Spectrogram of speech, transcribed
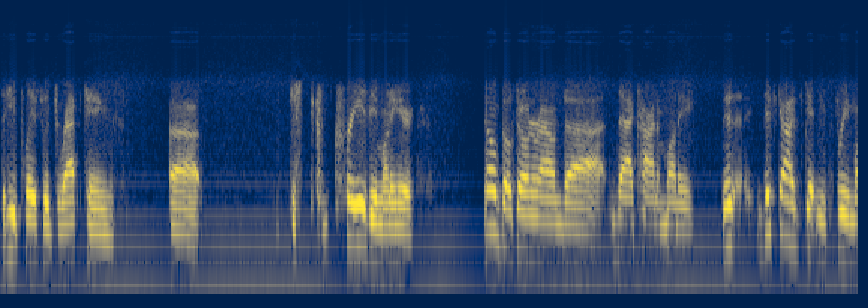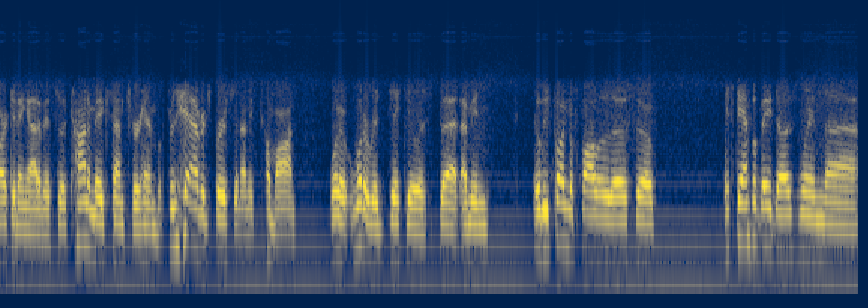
that he placed with DraftKings. Uh, just crazy money here. Don't go throwing around uh, that kind of money. This, this guy's getting free marketing out of it, so it kind of makes sense for him. But for the average person, I mean, come on, what a what a ridiculous bet. I mean, it'll be fun to follow though. So if Tampa Bay does win, uh,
